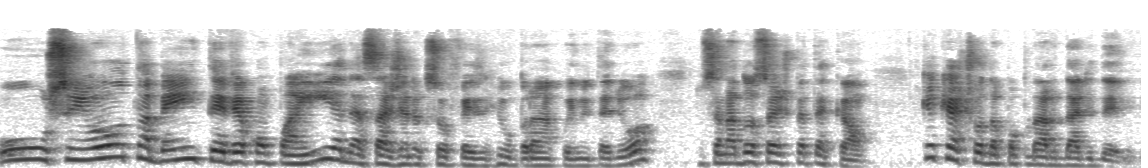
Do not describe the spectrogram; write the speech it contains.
O senhor também teve a companhia nessa agenda que o senhor fez em Rio Branco e no interior, do senador Sérgio Petecão. O que, que achou da popularidade dele?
